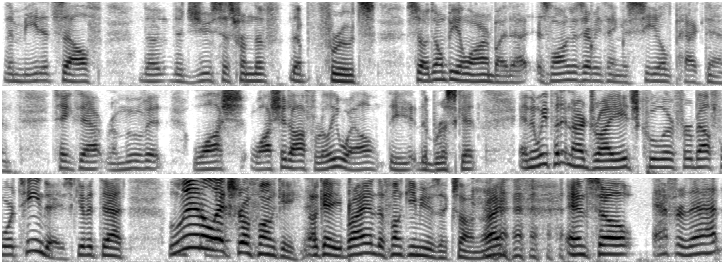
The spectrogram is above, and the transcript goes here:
the meat itself, the the juices from the the fruits. So don't be alarmed by that. As long as everything is sealed, packed in. Take that, remove it, wash wash it off really well, the the brisket, and then we put it in our dry age cooler for about 14 days. Give it that little extra funky. Okay, Brian, the funky music song, right? and so after that,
